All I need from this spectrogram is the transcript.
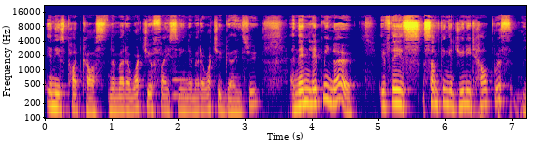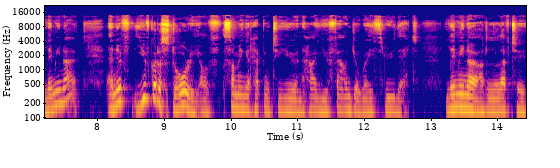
in these podcasts, no matter what you're facing, no matter what you're going through. And then let me know. If there's something that you need help with, let me know. And if you've got a story of something that happened to you and how you found your way through that, let me know. I'd love to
